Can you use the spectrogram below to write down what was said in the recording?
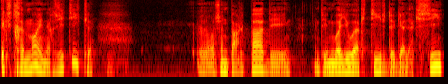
extrêmement énergétiques je ne parle pas des, noyaux actifs de galaxies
